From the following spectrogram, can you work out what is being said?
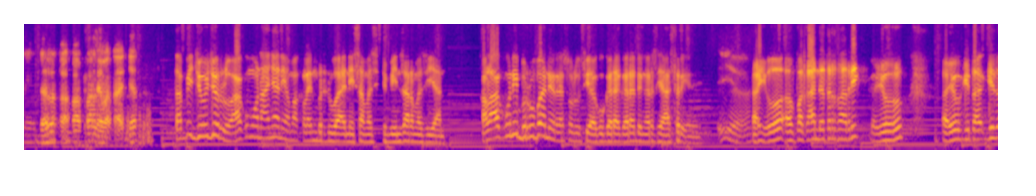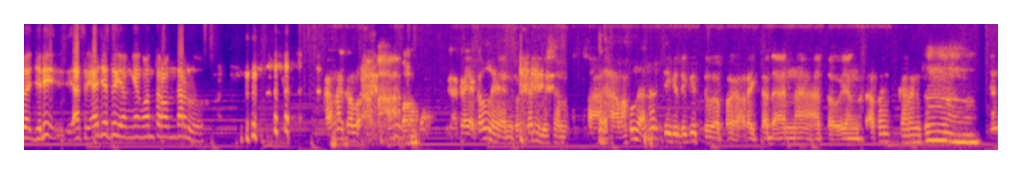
nih. Udah lah nggak apa-apa lewat aja. Tapi jujur loh, aku mau nanya nih sama kalian berdua nih sama si Binsar sama si Yan. Kalau aku nih berubah nih resolusi aku gara-gara dengar si Asri ini. iya Ayo, apakah anda tertarik? Ayo, ayo kita kita jadi Asri aja tuh yang yang kontrol ntar lo. karena kalau Apa-apa. nggak kayak kalian kalian kan bisa saham aku nggak ngerti gitu-gitu apa reksadana atau yang apa sekarang tuh Hmm. yang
